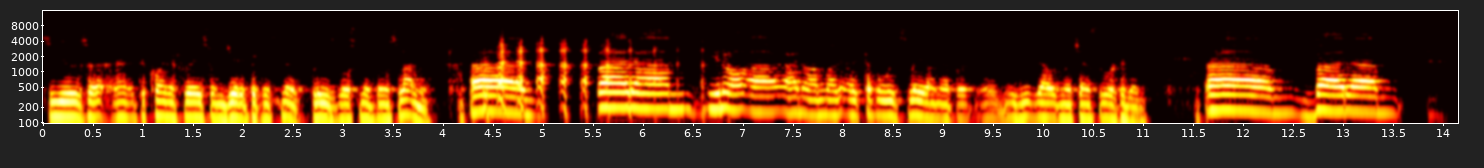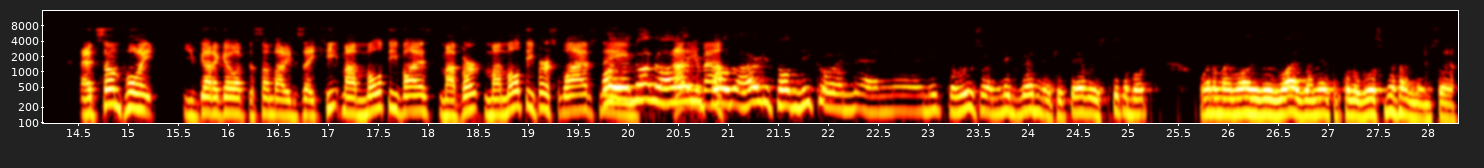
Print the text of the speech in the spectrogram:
to use uh, to coin a phrase from Jada Pinkett Smith, please Will Smith don't slap me. Um, but um, you know, uh, I know I'm a, a, couple weeks late on that, but uh, he, that was my chance to work it in. Um, but um, at some point, you've got to go up to somebody and say, "Keep my multiverse my ver- my multiverse wives' names." Oh yeah, no, no, I already told I already told Nico and and uh, Nick Caruso and Nick Zednick if they ever speak about one of my multiverse wives, I may have to pull a Will Smith on them. So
